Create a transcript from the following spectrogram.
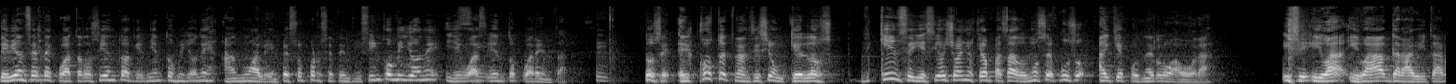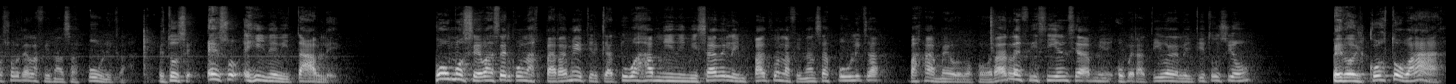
Debían ser de 400 a 500 millones anuales. Empezó por 75 millones y llegó a 140. Entonces, el costo de transición que los 15, 18 años que han pasado no se puso, hay que ponerlo ahora. Y, va, y va a gravitar sobre las finanzas públicas. Entonces, eso es inevitable. ¿Cómo se va a hacer con las paramétricas? Tú vas a minimizar el impacto en las finanzas públicas vas a mejorar la eficiencia operativa de la institución, pero el costo va,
